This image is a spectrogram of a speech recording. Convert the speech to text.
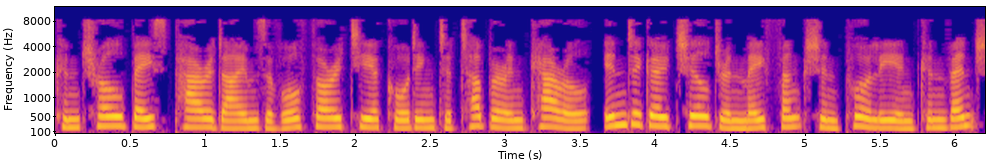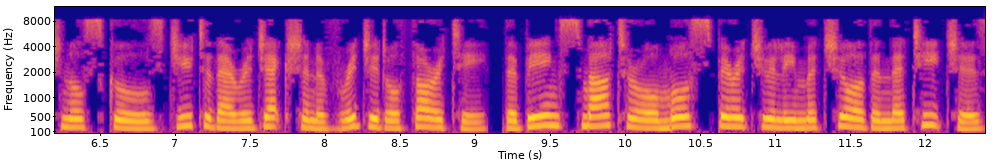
control-based paradigms of authority According to Tober and Carroll, indigo children may function poorly in conventional schools due to their rejection of rigid authority, their being smarter or more spiritually mature than their teachers,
